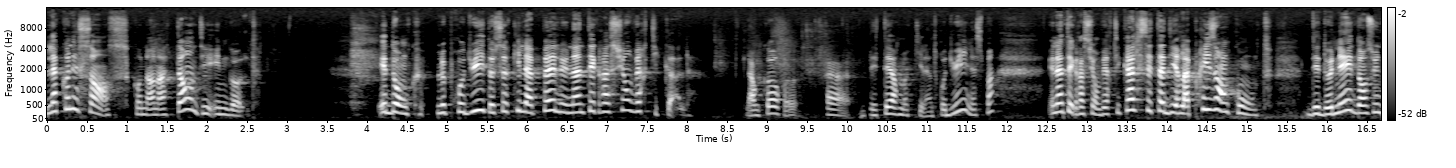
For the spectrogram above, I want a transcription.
La connaissance qu'on en attend, dit Ingold, est donc le produit de ce qu'il appelle une intégration verticale. Là encore, euh, des termes qu'il introduit, n'est-ce pas? Une intégration verticale, c'est-à-dire la prise en compte des données dans une,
